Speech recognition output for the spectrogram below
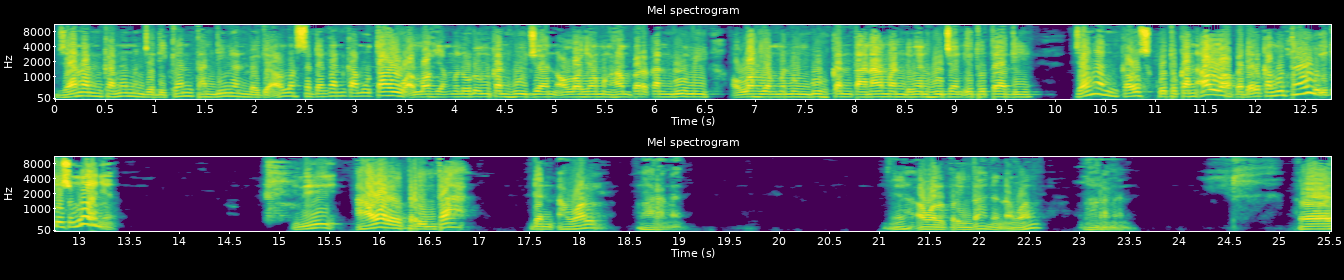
Jangan kamu menjadikan tandingan bagi Allah sedangkan kamu tahu Allah yang menurunkan hujan, Allah yang menghamparkan bumi, Allah yang menumbuhkan tanaman dengan hujan itu tadi. Jangan kau sekutukan Allah padahal kamu tahu itu semuanya. Ini awal perintah dan awal larangan. Ya, awal perintah dan awal larangan. Uh,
